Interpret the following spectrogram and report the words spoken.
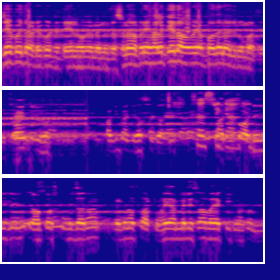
ਜੇ ਕੋਈ ਤੁਹਾਡੇ ਕੋਲ ਡਿਟੇਲ ਹੋਵੇ ਮੈਨੂੰ ਦੱਸਣਾ। ਆਪਣੇ ਹਲਕੇ ਦਾ ਹੋਵੇ ਆਪਾਂ ਉਹਦੇ ਨਾਲ ਜ਼ਰੂਰ ਮਦਦ ਕਰਾਂਗੇ। ਥੈਂਕ ਯੂ ਹਾਂਜੀ ਭੈਣ ਜੀ ਸਤਿ ਸ਼੍ਰੀ ਅਕਾਲ ਜੀ। ਸਤਿ ਸ਼੍ਰੀ ਅੱਜ ਅਕਾਲ ਜੀ। ਤੁਹਾਡੇ ਜਿਹੜੇ ਰਾਮਪੁਰ ਸਕੂਲ ਦਾ ਨਾ ਬੇਟਾ ਦਾ ਘੱਟ ਹੋਇਆ। ਐਮਐਲਏ ਸਾਹਿਬ ਆਇਆ ਕੀ ਕਹਿਣਾ ਤੁਹਾਨੂੰ?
